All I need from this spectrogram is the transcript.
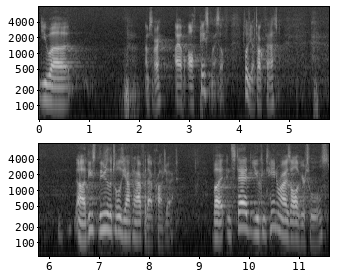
you, uh, I'm sorry, I have off-paced myself. told you I talk fast. Uh, these, these are the tools you have to have for that project. But instead, you containerize all of your tools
